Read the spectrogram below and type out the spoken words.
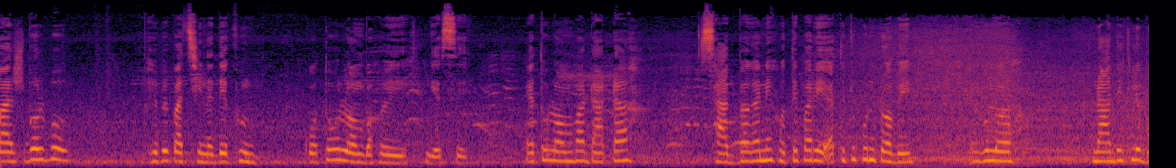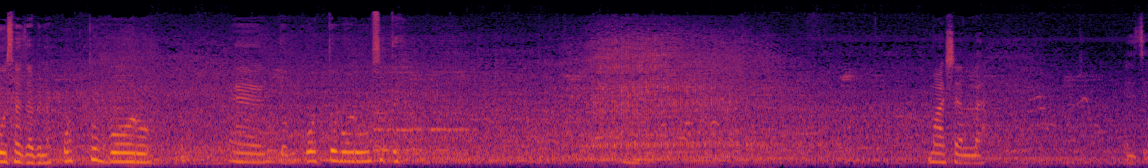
বাঁশ বলব? ভেবে পাচ্ছি না। দেখুন, কত লম্বা হয়ে গেছে। এত লম্বা ডাটা ছাদ বাগানে হতে পারে, এতটুকুন টবে। এগুলো না দেখলে বোঝা যাবে না। কত বড়, একদম কত বড় উঁচুতে। মাশাল্লাহ। এই যে।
